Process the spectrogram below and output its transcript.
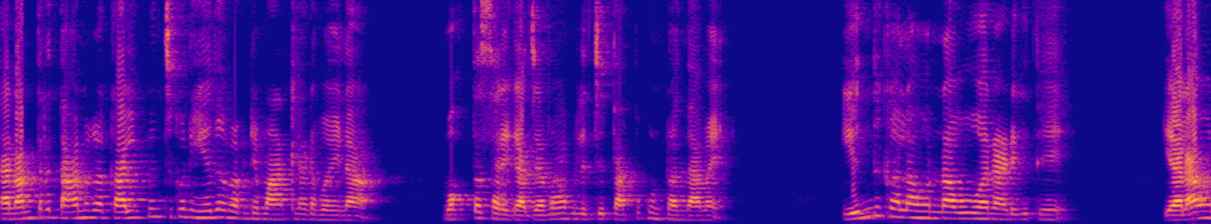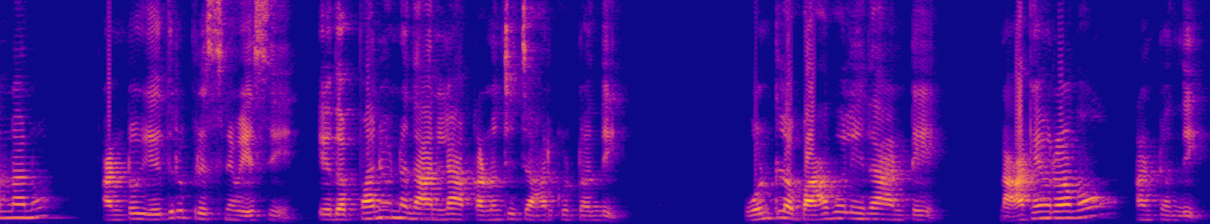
తనంతట తానుగా కల్పించుకుని ఏదో ఒకటి మాట్లాడబోయినా ముక్తసరిగా జవాబులిచ్చి తప్పుకుంటోందామె. ఎందుకు అలా ఉన్నావు? అని అడిగితే ఎలా ఉన్నాను? అంటూ ఎదురు ప్రశ్న వేసి ఏదో పని ఉన్న దానిలా అక్కడి నుంచి జారుకుంటోంది. ఒంట్లో బాగోలేదా? అంటే నాకేం రోగం? అంటుంది.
